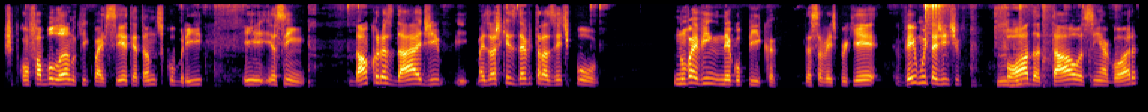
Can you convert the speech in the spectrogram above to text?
tipo, confabulando o que, que vai ser, tentando descobrir. E, e, assim, dá uma curiosidade, e- mas eu acho que eles devem trazer, tipo. Não vai vir nego pica dessa vez, porque veio muita gente Uhum. foda tal, assim, agora,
